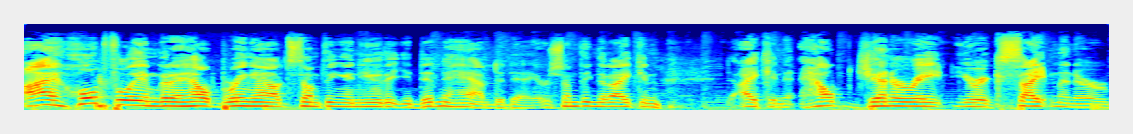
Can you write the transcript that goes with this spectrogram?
I hopefully am going to help bring out something in you that you didn't have today, or something that I can I can help generate your excitement or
